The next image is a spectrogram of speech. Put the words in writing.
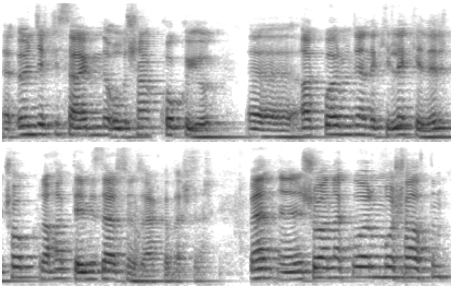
e, önceki sahibinde oluşan kokuyu, e, akvaryum üzerindeki lekeleri çok rahat temizlersiniz arkadaşlar. Ben şu an akvaryumu boşalttım.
